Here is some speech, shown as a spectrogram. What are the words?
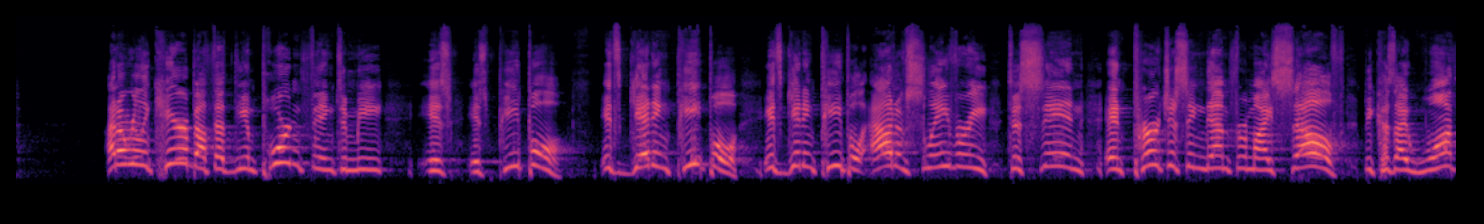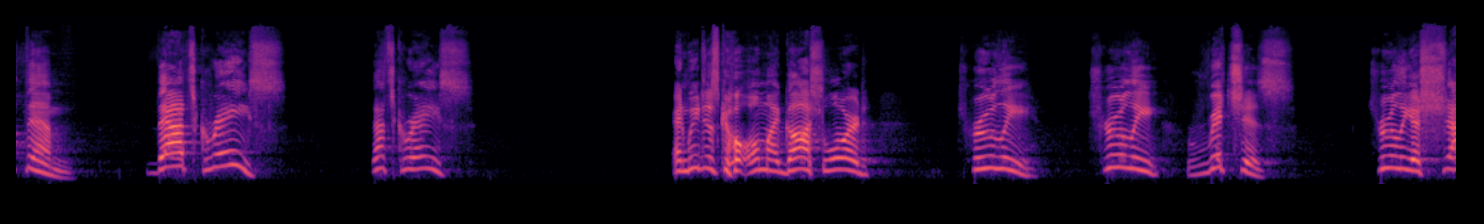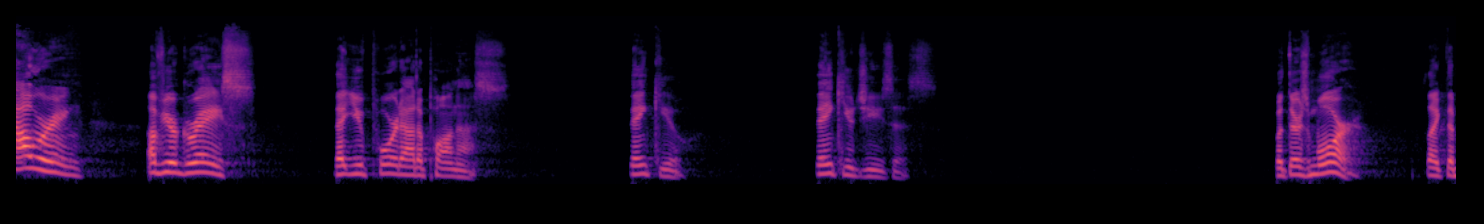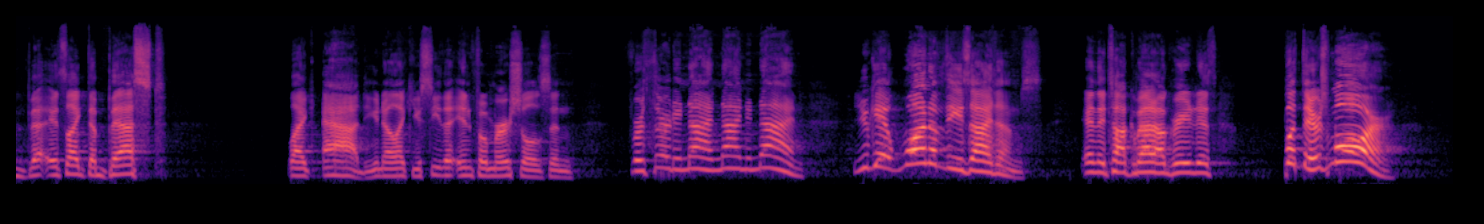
I don't really care about that. The important thing to me is, is people. It's getting people. It's getting people out of slavery to sin and purchasing them for myself because I want them. That's grace. That's grace. And we just go, oh my gosh, Lord, truly, truly riches, truly a showering of your grace that you poured out upon us. Thank you. Thank you, Jesus. But there's more. It's like the be- it's like the best like ad, you know, like you see the infomercials and for $39.99, you get one of these items. And they talk about how great it is, but there's more.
